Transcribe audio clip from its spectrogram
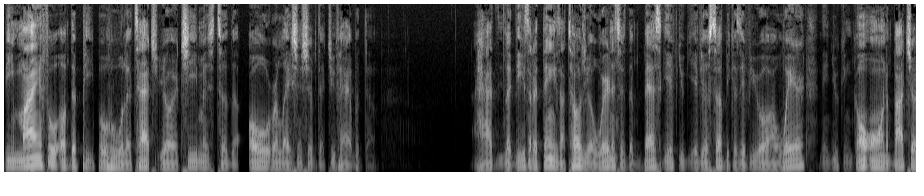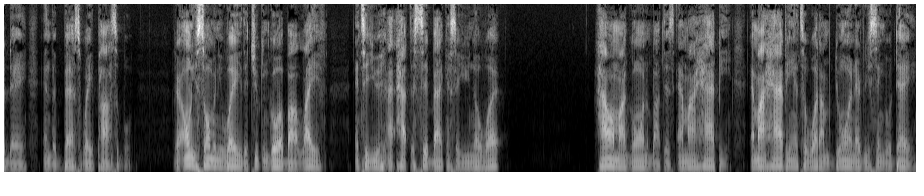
Be mindful of the people who will attach your achievements to the old relationship that you've had with them. I had like these are the things I told you. Awareness is the best gift you give yourself because if you are aware, then you can go on about your day in the best way possible. There are only so many ways that you can go about life until you have to sit back and say, you know what? How am I going about this? Am I happy? Am I happy into what I'm doing every single day?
